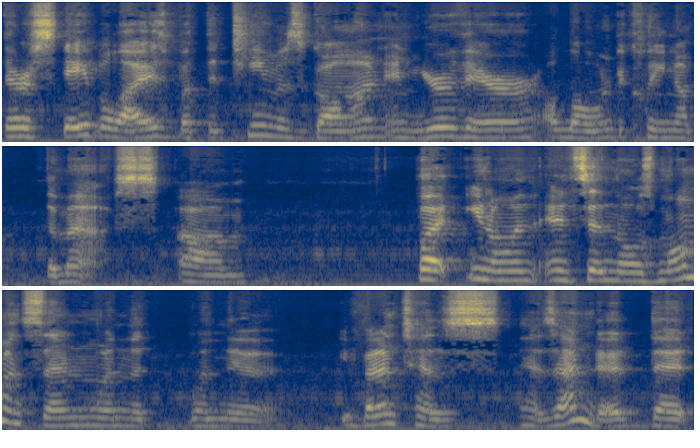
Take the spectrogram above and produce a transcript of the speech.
they're stabilized but the team is gone and you're there alone to clean up the mess. Um, but you know and it's in those moments then when the when the event has has ended that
